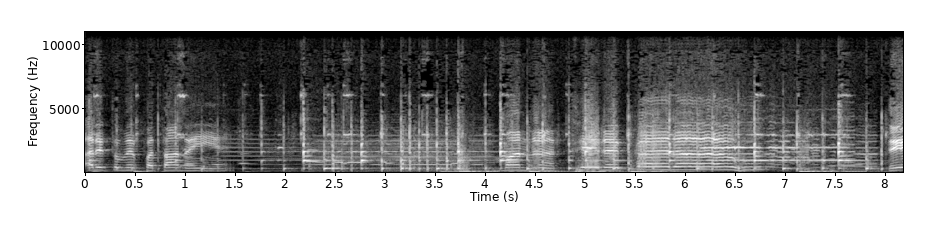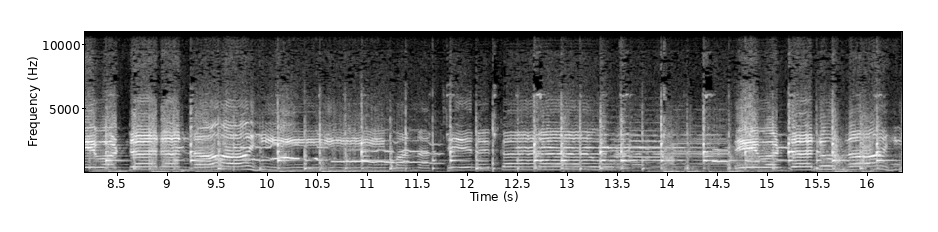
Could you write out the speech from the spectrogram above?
अरे, तुम्हें पता नहीं है। मन थिर करहू, देव डर नाही। मन थिर करहू, देव डर नाही।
